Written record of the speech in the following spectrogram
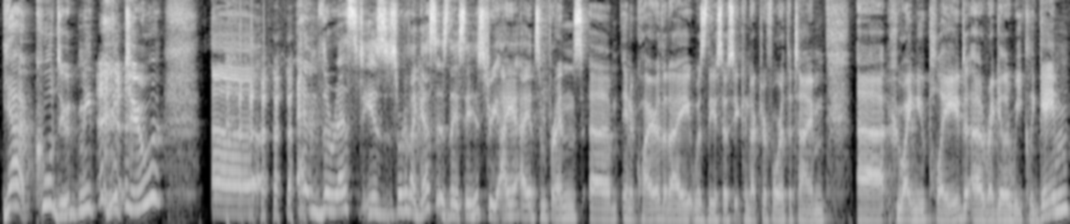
yeah, cool, dude. Me, me too. Uh, and the rest is sort of, I guess, as they say, history. I, I had some friends um, in a choir that I was the associate conductor for at the time, uh, who I knew played a regular weekly game.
